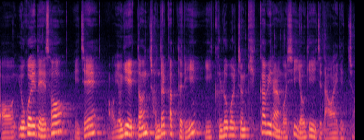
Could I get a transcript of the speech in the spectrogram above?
어, 요거에 대해서 이제 어, 여기에 있던 전달 값들이 이 글로벌.키 값이라는 것이 여기에 이제 나와야겠죠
